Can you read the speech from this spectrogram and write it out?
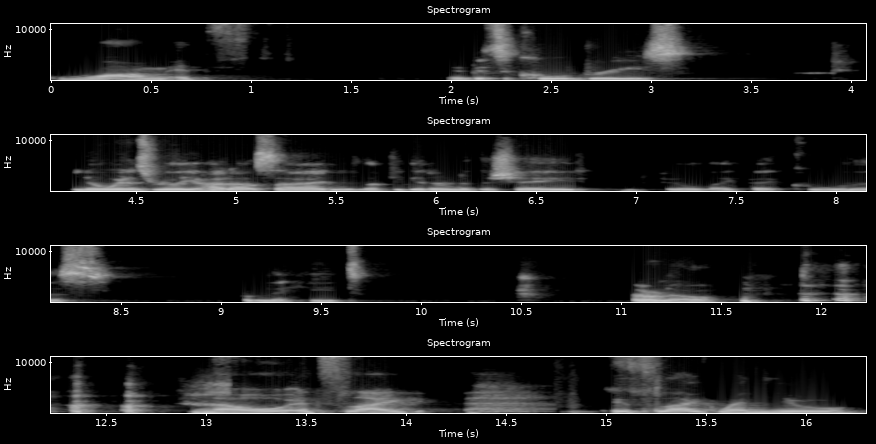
warm. It's maybe it's a cool breeze. You know, when it's really hot outside and you love to get under the shade, and feel like that coolness from the heat. I don't know. no, it's like it's like when you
